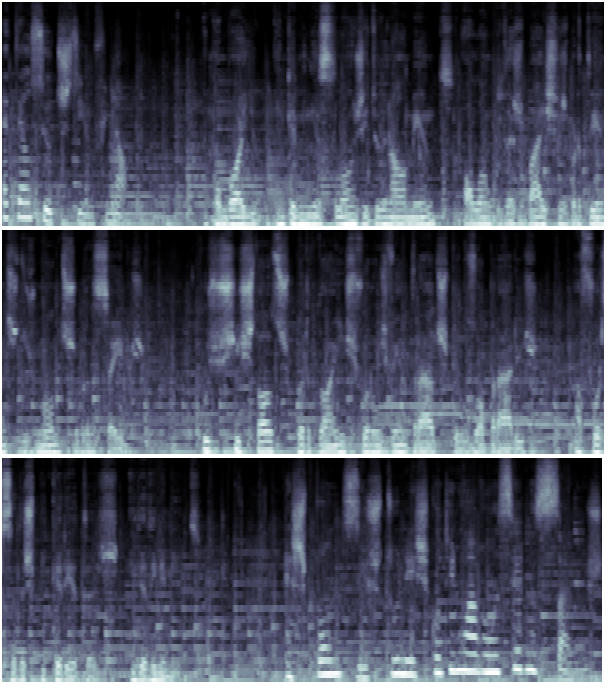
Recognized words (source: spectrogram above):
até ao seu destino final. O comboio encaminha-se longitudinalmente ao longo das baixas vertentes dos Montes Sobranceiros, cujos xistosos paredões foram esventrados pelos operários à força das picaretas e da dinamite. As pontes e os túneis continuavam a ser necessários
